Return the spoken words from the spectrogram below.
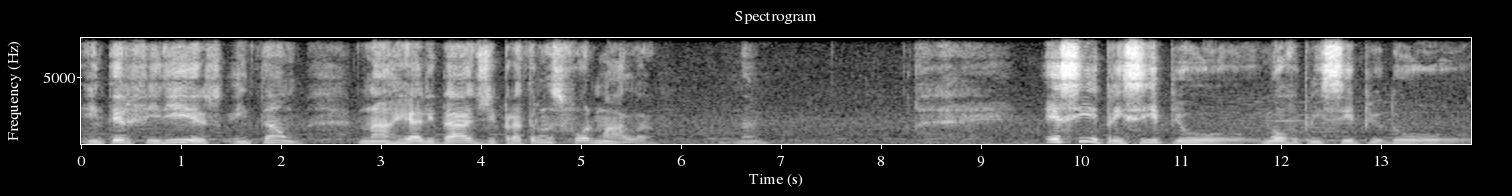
interferir, então, na realidade para transformá-la. Né? Esse princípio, novo princípio do,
